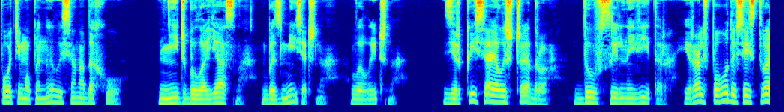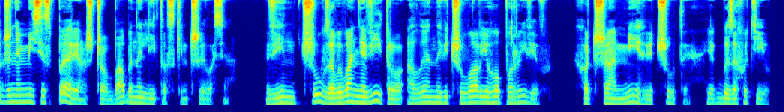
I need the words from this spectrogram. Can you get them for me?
потім опинилися на даху. Ніч була ясна, безмісячна, велична. Зірки сяяли щедро, дув сильний вітер, і Ральф погодився із твердженням місіс Перін, що бабине літо скінчилося. Він чув завивання вітру, але не відчував його поривів. Хоча міг відчути, якби захотів,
